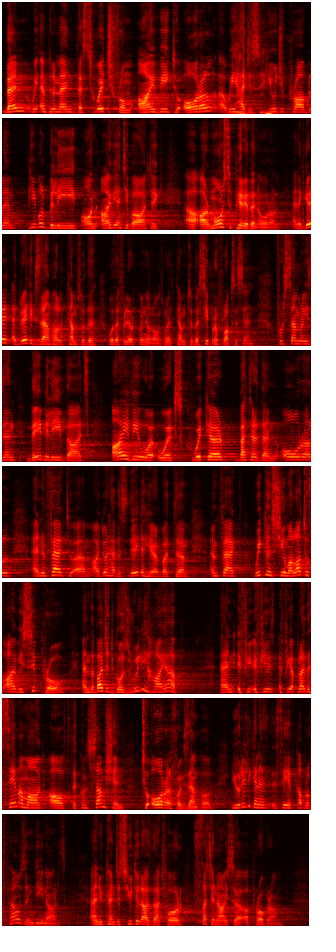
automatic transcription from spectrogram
Then we implement the switch from IV to oral. Uh, we had this huge problem. People believe on IV antibiotic uh, are more superior than oral. And a great, a great example comes with the, with the fluoroquinolones when it comes to the ciprofloxacin. For some reason, they believe that IV works quicker, better than oral. And in fact, um, I don't have this data here, but um, in fact, we consume a lot of IV Cipro, and the budget goes really high up. And if you, if, you, if you apply the same amount of the consumption to oral, for example, you really can save a couple of thousand dinars. And you can just utilize that for such a nice uh, program.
